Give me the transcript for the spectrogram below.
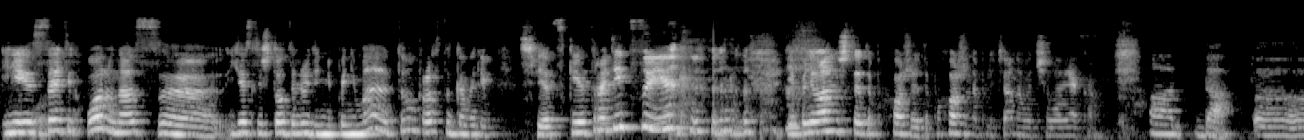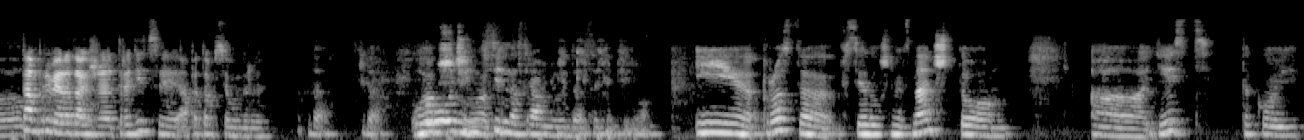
И с этих пор у нас, э, если что-то люди не понимают, то мы просто говорим «шведские традиции». Я поняла, что это похоже. Это похоже на плетеного человека. А, да. э, Там примерно так же традиции, а потом все умерли. Да, да. В общем, Очень вот. сильно сравнивают, да, с этим фильмом. И просто все должны знать, что а, есть такой,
